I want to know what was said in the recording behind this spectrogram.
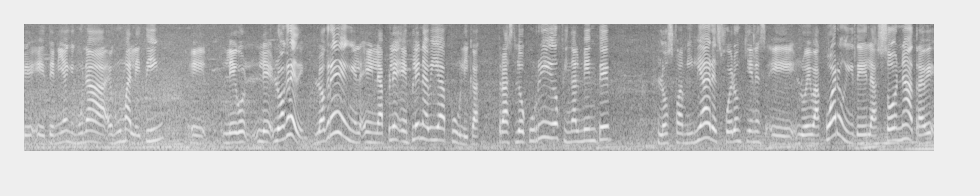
que eh, tenían en, una, en un maletín, eh, lo agreden, lo agreden en, la en plena vía pública. Tras lo ocurrido, finalmente los familiares fueron quienes eh, lo evacuaron de la zona a través,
